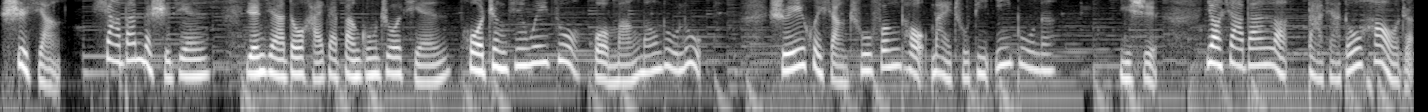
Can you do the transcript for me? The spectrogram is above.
试想，下班的时间，人家都还在办公桌前，或正襟危坐，或忙忙碌碌，谁会想出风头，迈出第一步呢？于是，要下班了，大家都耗着，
